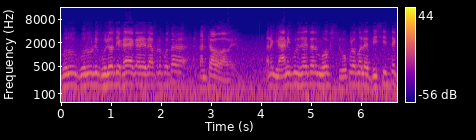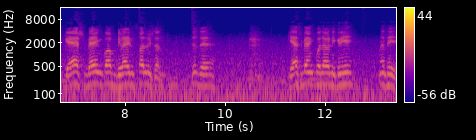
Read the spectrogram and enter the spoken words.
ગુરુ ગુરુની ભૂલો દેખાયા કરે એટલે આપણે પોતા કંટાળો આવે અને જ્ઞાની પુરુષ હોય તો મોક્ષ રોકડો મળે this is the cash bank of divine solution શું છે કેશ બેંક દાડો નીકળી નથી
